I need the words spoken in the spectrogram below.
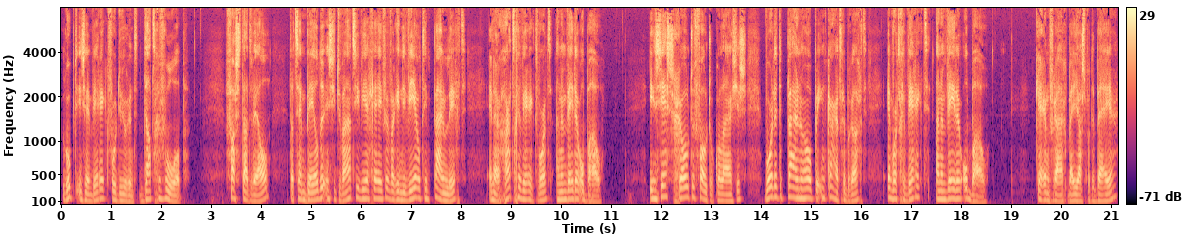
roept in zijn werk voortdurend dat gevoel op. Vast staat wel dat zijn beelden een situatie weergeven... waarin de wereld in puin ligt en er hard gewerkt wordt aan een wederopbouw. In zes grote fotocollages worden de puinhopen in kaart gebracht... en wordt gewerkt aan een wederopbouw. Kernvraag bij Jasper de Beijer.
